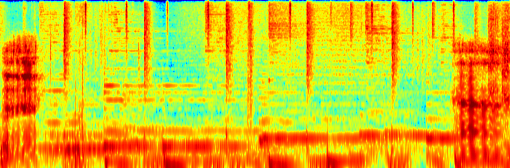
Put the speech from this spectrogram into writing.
Hmm. Um,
